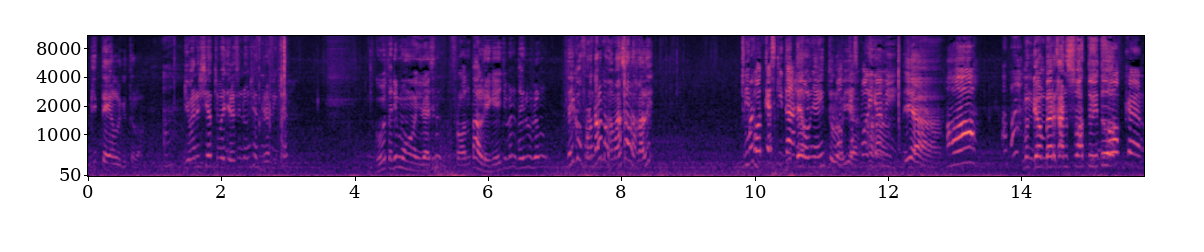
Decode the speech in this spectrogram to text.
detail gitu loh. Ah. gimana sih coba jelasin dong sih grafik Syat Gue tadi mau ngejelasin frontal deh kayaknya, cuman tadi lu bilang tapi kok frontal mah gak masalah kali di podcast kita detailnya itu loh iya Podcast poligami. Ah, iya oh apa menggambarkan sesuatu itu poker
